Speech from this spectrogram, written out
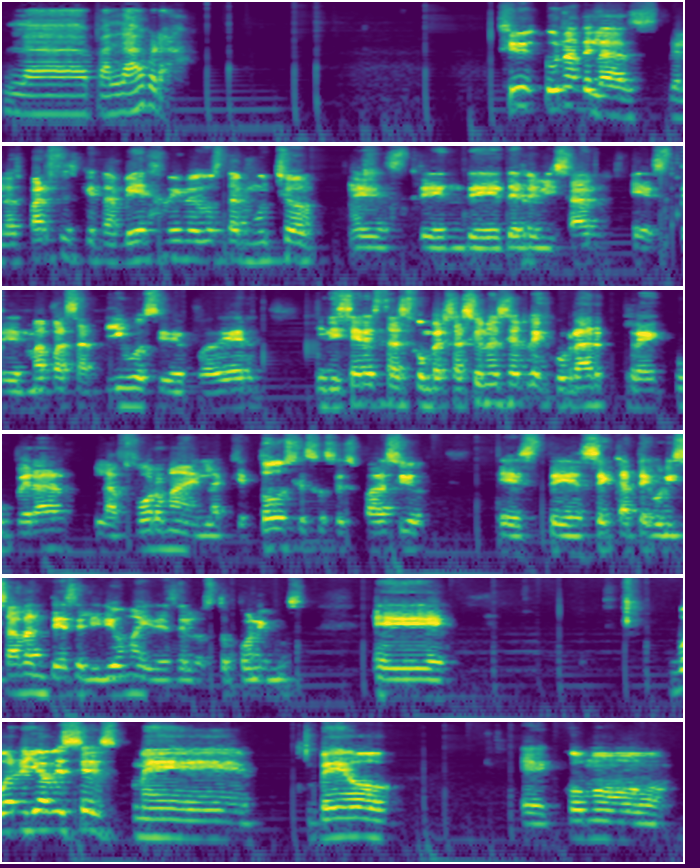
la palabra. Sí, una de las, de las partes que también a mí me gustan mucho este, de, revisar este, mapas antiguos y de poder iniciar estas conversaciones es recuperar, recuperar la forma en la que todos esos espacios este, se categorizaban desde el idioma y desde los topónimos. Eh, bueno, yo a veces me veo eh, como,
